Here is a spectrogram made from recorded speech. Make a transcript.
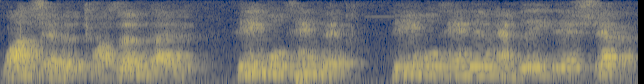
one shepherd, my servant David, he will tend them. He will tend them and be their shepherd.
